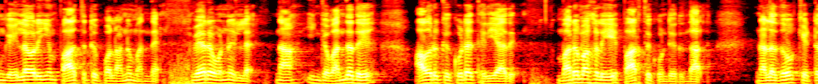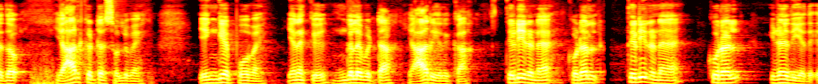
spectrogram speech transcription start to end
உங்கள் எல்லோரையும் பார்த்துட்டு போகலான்னு வந்தேன். வேற ஒன்றும் இல்லை. நான் இங்கே வந்தது அவருக்கு கூட தெரியாது. மருமகளையே பார்த்து கொண்டிருந்தாள். நல்லதோ கெட்டதோ யார்கிட்ட சொல்லுவேன்? எங்கே போவேன்? எனக்கு உங்களை விட்டால் யார் இருக்கா? திடீரென குடல் திடீரென குரல் இடறியது.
